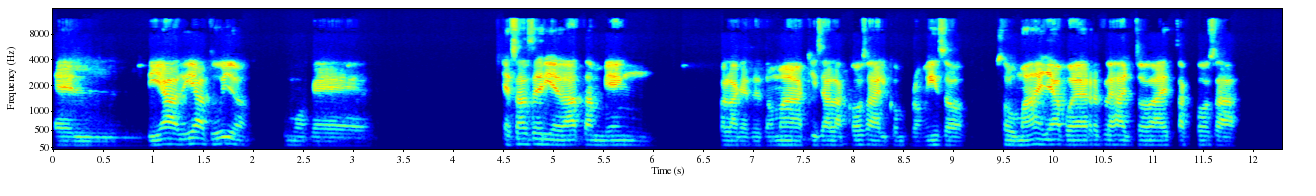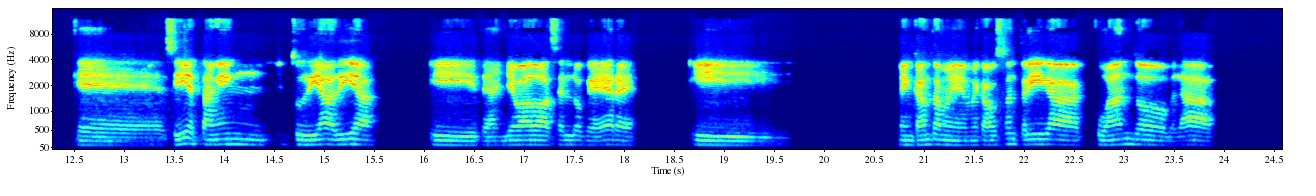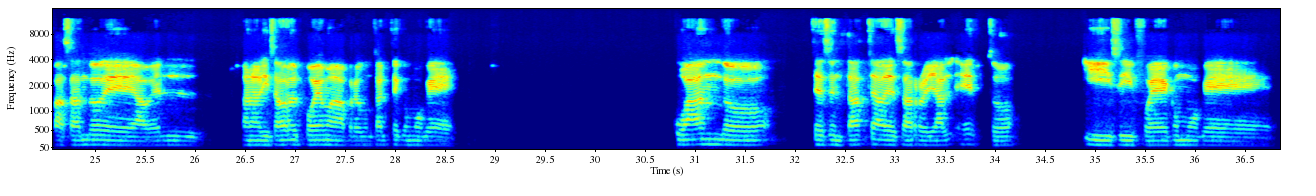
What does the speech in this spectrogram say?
el día a día tuyo, como que esa seriedad también con la que te tomas quizás las cosas, el compromiso, so más allá puedes reflejar todas estas cosas que sí están en, en tu día a día y te han llevado a ser lo que eres y me encanta, me, me causa intriga cuando, ¿verdad? Pasando de haber analizado el poema a preguntarte como que cuándo te sentaste a desarrollar esto y si fue como que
